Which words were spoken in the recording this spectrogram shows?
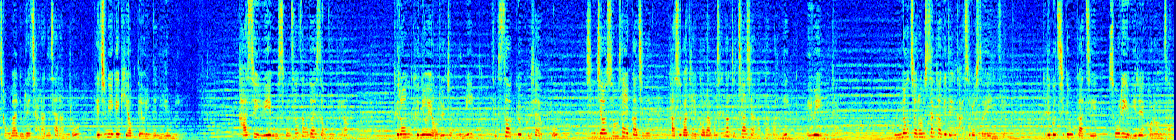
정말 노래 잘하는 사람으로 대중에게 기억되어 있는 이은미. 가수 이유의 모습은 상상도 할 수 없는데요. 그런 그녀의 어릴 적 꿈이 특수학교 교사였고 심지어 20살까지는 가수가 될 거라고 생각조차 하지 않았다고 하니 의외입니다. 운명처럼 시작하게 된 가수로서의 인생, 그리고 지금까지 소리 위를 걸어온 사람,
